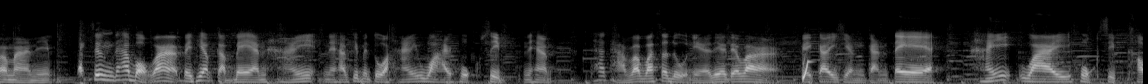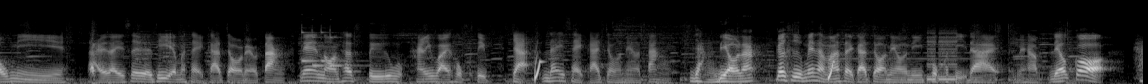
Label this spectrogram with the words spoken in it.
ประมาณนี้ ซึ่งถ้าบอกว่าไปเทียบกับแบรนด์ไฮนะครับที่เป็นตัวไฮ Y60 นะครับ ถ้าถามว่าวัสดุเนี่ยเรียกได้ว่า ใกล้ๆเคียงกันแต่ไฮ Y60 เขามีสายไลเซอร์ที่เอามาใส่การ์ดจอแนวตั้ง แน่นอนถ้าซื้อไฮ Y60 จะได้ใส่การ์ดจอแนวตั้ง อย่างเดียวนะ ก็คือไม่สามารถใส่การ์ดจอแนวนี้ปกติได้นะครับ แล้วก็ไฮ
